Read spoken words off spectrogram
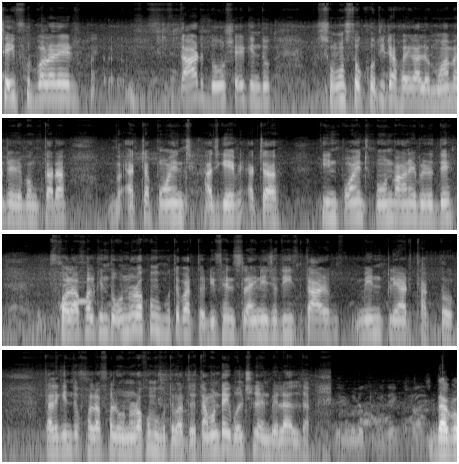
সেই ফুটবলারের তার দোষে কিন্তু সমস্ত ক্ষতিটা হয়ে গেল মোহামেডানের এবং তারা একটা পয়েন্ট আজকে একটা তিন পয়েন্ট মোহনবাগানের বিরুদ্ধে ফলাফল কিন্তু অন্যরকম হতে পারতো। ডিফেন্স লাইনে যদি তার মেন প্লেয়ার থাকতো তাহলে কিন্তু ফলাফল অন্যরকম হতে পারতো। তেমনটাই বলছিলেন বেলালদা দেখো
